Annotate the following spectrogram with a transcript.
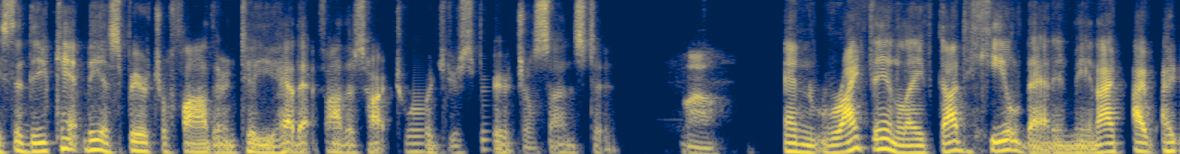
He said, You can't be a spiritual father until you have that father's heart towards your spiritual sons too. Wow. And right then, Leif, God healed that in me. And I I I,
